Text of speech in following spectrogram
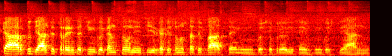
scarto di altre 35 canzoni circa che sono state fatte in questo periodo di tempo in questi anni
